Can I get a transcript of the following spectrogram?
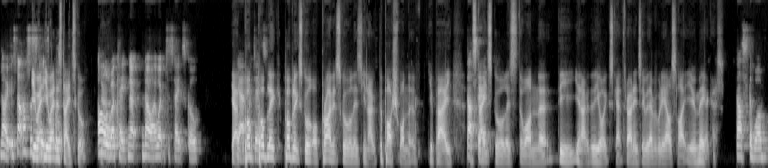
no. Is that that's a You state went. You school? went to state school. Oh, yeah. okay. No, no. I went to state school. yeah. yeah, pub- public public school or private school is you know the posh one that you pay. That's state it. school is the one that the you know the yoiks get thrown into with everybody else like you and me, I guess. That's the one.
